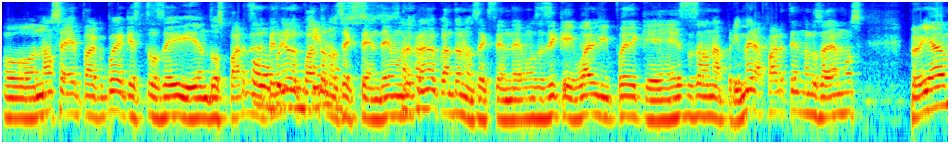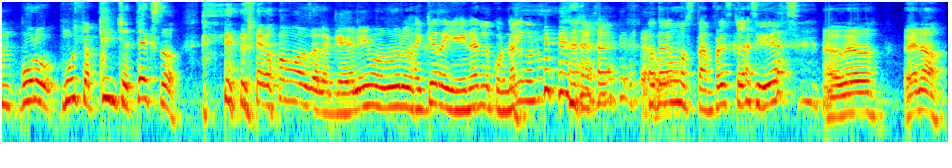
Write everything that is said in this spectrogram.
O no sé, para que puede que esto se divida en dos partes, O dependiendo de cuánto nos extendemos, Ajá. dependiendo de cuánto nos extendemos. Así que igual y puede que esto sea una primera parte, no lo sabemos. Pero ya puro, mucho pinche texto. Vamos a lo que venimos, duro. Hay que rellenarlo con algo, ¿no? no tenemos tan frescas las ideas. A ver, bueno,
